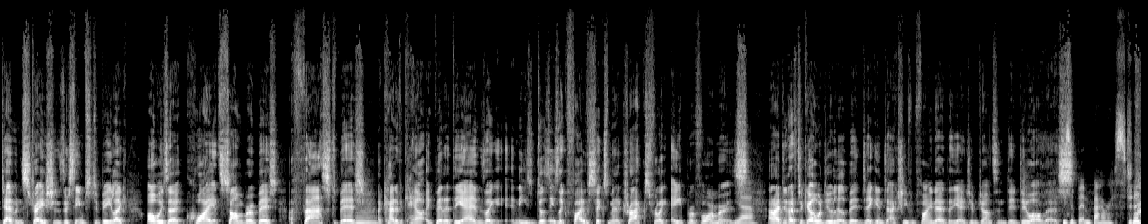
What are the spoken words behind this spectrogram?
demonstrations, there seems to be like always a quiet, somber bit, a fast bit, Mm. a kind of chaotic bit at the end. Like, and he does these like five, six minute tracks for like eight performers. Yeah. And I did have to go and do a little bit of digging to actually even find out that yeah, Jim Johnston did do all this. He's a bit embarrassed.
